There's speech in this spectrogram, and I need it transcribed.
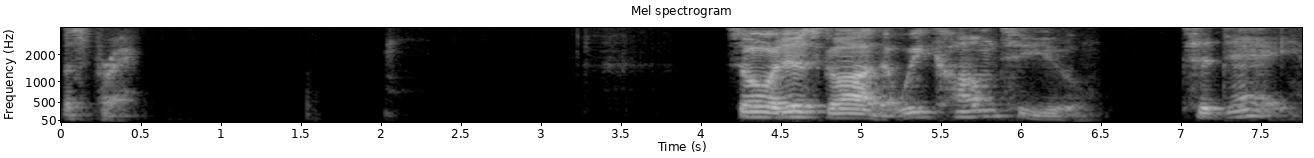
let's pray. So it is God that we come to you today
